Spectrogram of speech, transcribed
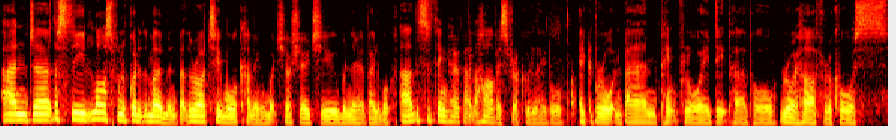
And uh, that's the last one I've got at the moment, but there are two more coming, which I'll show to you when they're available. Uh, this is a thing here about the Harvest record label. Edgar Broughton Band, Pink Floyd, Deep Purple, Roy Harper, of course,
